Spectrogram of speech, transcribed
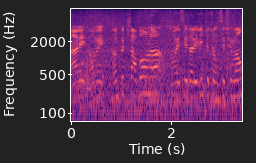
Allez, on met un peu de charbon là. On va essayer d'aller vite tant que c'est fumant.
